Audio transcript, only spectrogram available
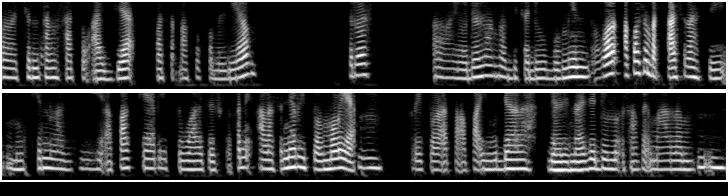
eh, centang satu aja WhatsApp aku ke beliau. Terus eh, ya udahlah nggak bisa dihubungin. Aku, aku sempat pasrah sih, mungkin lagi apa kayak ritual itu kan alasannya ritual mulu ya, Mm-mm. ritual atau apa ya udahlah biarin aja dulu sampai malam. Mm-mm.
